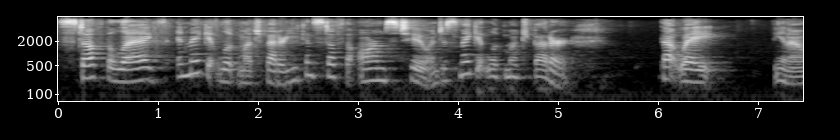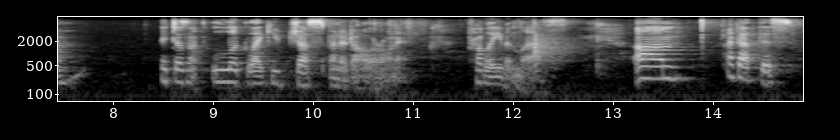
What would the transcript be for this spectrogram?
Stuff the legs and make it look much better. You can stuff the arms too and just make it look much better. That way, you know, it doesn't look like you just spent a dollar on it. Probably even less. Um, I got this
